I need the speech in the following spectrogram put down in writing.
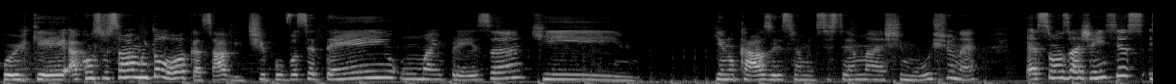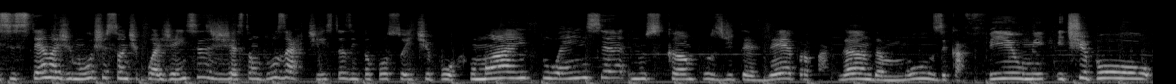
Porque a construção é muito louca, sabe? Tipo, você tem uma empresa que... Que no caso eles chamam de sistema Shimushu, né? É, são as agências e sistemas de Mushi são tipo agências de gestão dos artistas, então possui tipo uma influência nos campos de TV, propaganda, música, filme e tipo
